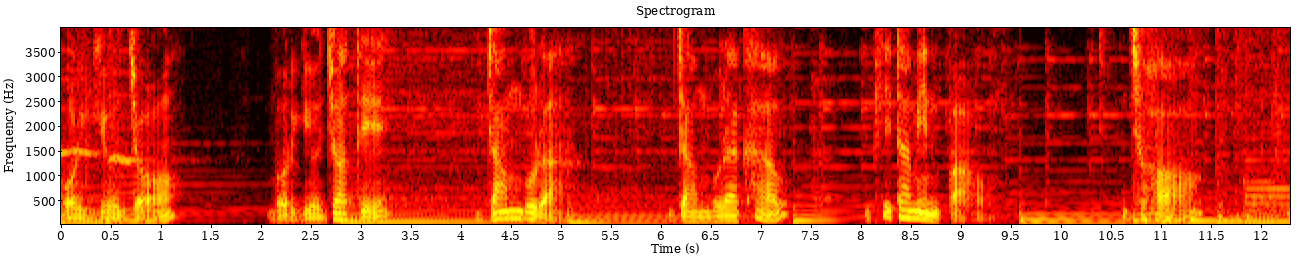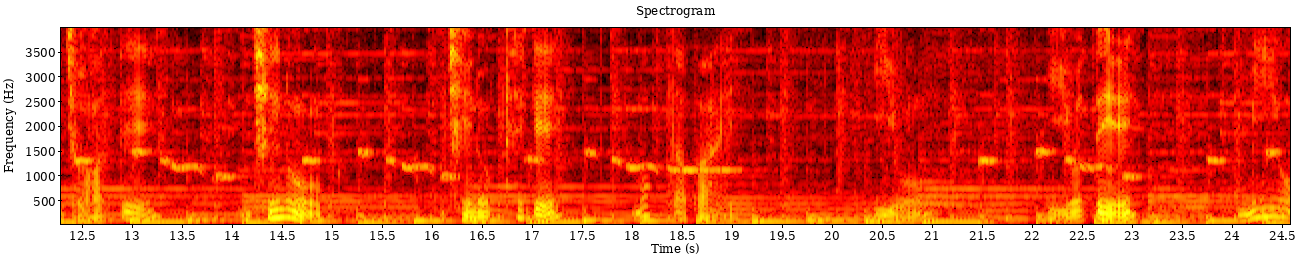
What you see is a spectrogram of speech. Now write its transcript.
বর্গীয় জ, বর্গীয় জতে জাম্বুরা জাম্বুরা খাও, ভিটামিন পাও। ঝ, ঝতে ঝিনুক ঝিনুক থেকে মুক্তা পাই। ইও ইওতে মিও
